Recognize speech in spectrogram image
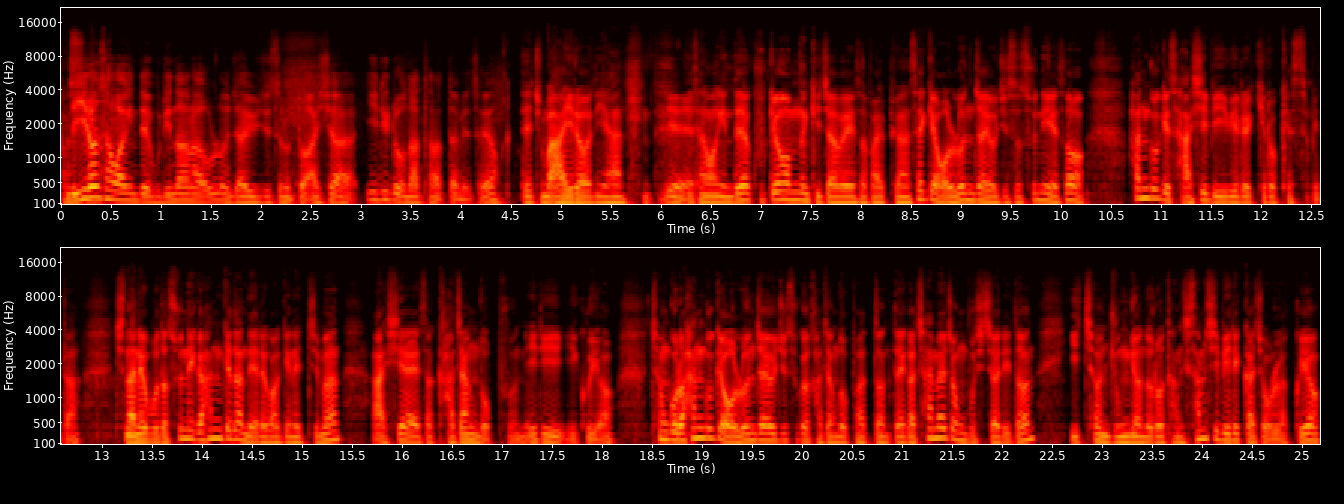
근데 이런 상황인데 우리나라 언론 자유 지수는 또 아시아 1위로 나타났다면서요? 네, 좀 아이러니한 예. 이 상황인데요. 국경 없는 기자회에서 발표한 세계 언론 자유 지수 순위에서 한국이 42위를 기록했습니다. 지난해보다 순위가 한 계단 내려가긴 했지만 아시아에서 가장 높은 1위이고요. 참고로 한국의 언론 자유 지수가 가장 높았던 때가 참여정부 시절이던 2006년으로 당시 31위까지 올랐고요.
